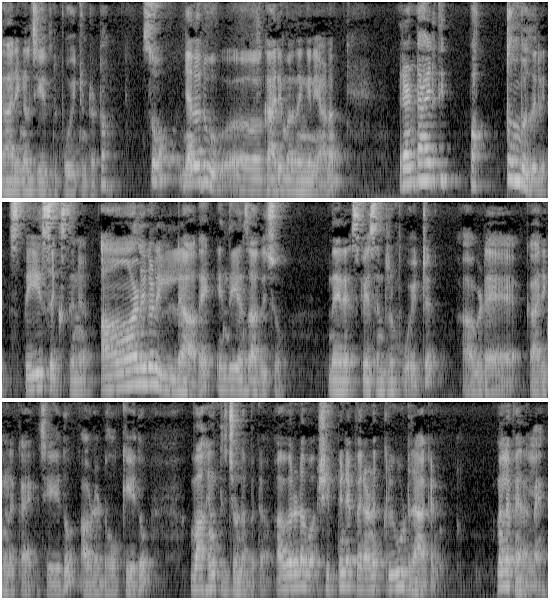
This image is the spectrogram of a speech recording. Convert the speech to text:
കാര്യങ്ങൾ ചെയ്തിട്ട് പോയിട്ടുണ്ട് കേട്ടോ. സോ ഞാനൊരു കാര്യം പറഞ്ഞത് എങ്ങനെയാണ്? രണ്ടായിരത്തി പത്തൊമ്പതിൽ സ്പേസ് എക്സിന് ആളുകളില്ലാതെ എന്ത് ചെയ്യാൻ സാധിച്ചു? നേരെ സ്പേസ് സെന്ററിൽ പോയിട്ട് അവിടെ കാര്യങ്ങളൊക്കെ ചെയ്തു അവിടെ ഡോക്ക് ചെയ്തു വാഹനം തിരിച്ചുകൊണ്ടാൻ പറ്റും. അവരുടെ ഷിപ്പിന്റെ പേരാണ് ക്രൂ ഡ്രാഗൺ. നല്ല പേരല്ലേ?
